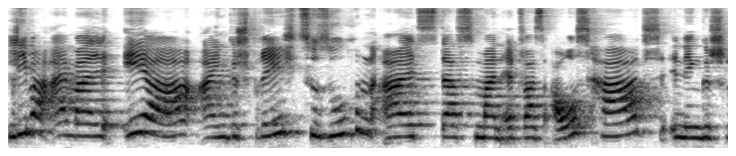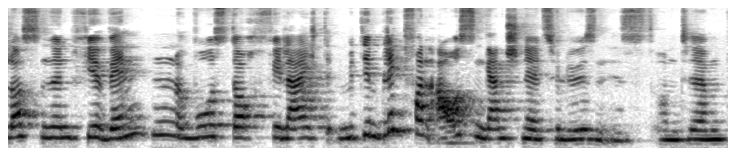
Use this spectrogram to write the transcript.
Lieber einmal eher ein Gespräch zu suchen, als dass man etwas ausharrt in den geschlossenen vier Wänden, wo es doch vielleicht mit dem Blick von außen ganz schnell zu lösen ist. Und ähm,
